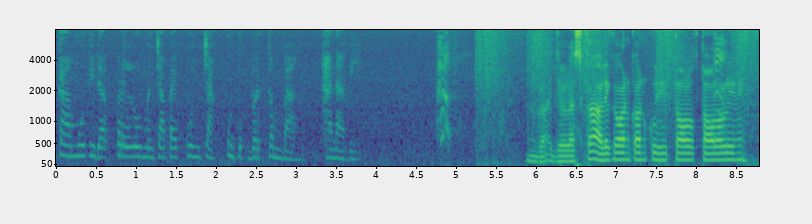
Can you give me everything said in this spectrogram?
Kamu tidak perlu mencapai puncak untuk berkembang, Hanabi. Enggak jelas sekali kawan-kawanku si tol tolol ini.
